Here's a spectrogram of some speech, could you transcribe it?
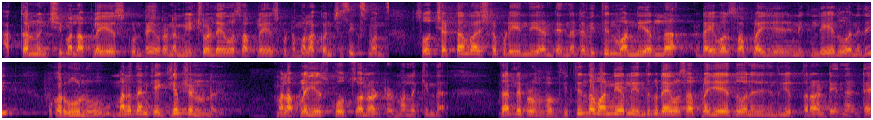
అక్కడ నుంచి మళ్ళీ అప్లై చేసుకుంటే ఎవరైనా మ్యూచువల్ డైవర్స్ అప్లై చేసుకుంటే మళ్ళీ అక్కడ నుంచి సిక్స్ మంత్స్ సో చట్టం రాసినప్పుడు ఏంది అంటే ఏంటంటే విత్ ఇన్ వన్ ఇయర్లో డైవర్స్ అప్లై చేయడానికి లేదు అనేది ఒక రూలు మళ్ళీ దానికి ఎగ్జామ్షన్ ఉన్నది. మళ్ళీ అప్లై చేసుకోవచ్చు అని అంటాడు మళ్ళీ కింద. దాంట్లో ఇప్పుడు విత్ ఇన్ ద వన్ ఇయర్లో ఎందుకు డైవర్స్ అప్లై చేయొద్దు అనేది ఎందుకు చెప్తారా అంటే ఏంటంటే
